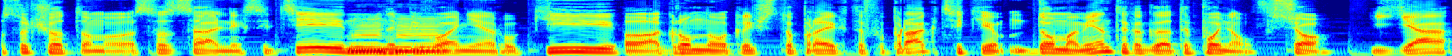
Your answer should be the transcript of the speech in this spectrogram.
с учетом э, социальных сетей, Мгм. набивания руки, э, огромного количества проектов и практики, до момента, когда ты понял, все, я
